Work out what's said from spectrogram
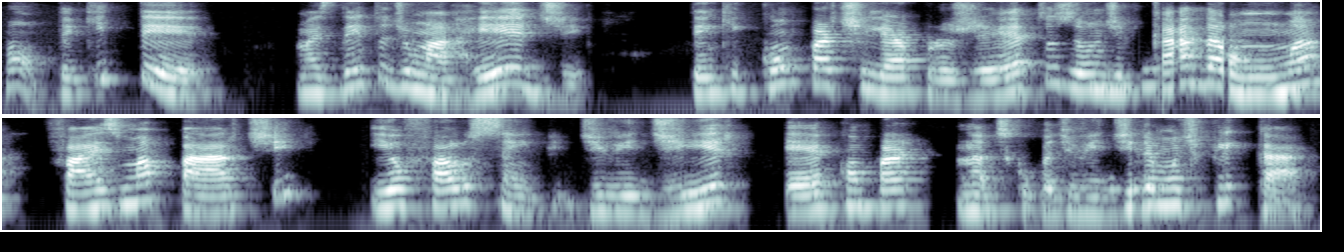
Bom, tem que ter, mas dentro de uma rede tem que compartilhar projetos onde uhum. cada uma faz uma parte e eu falo sempre, dividir é compartilhar. Não, desculpa, dividir é multiplicar.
